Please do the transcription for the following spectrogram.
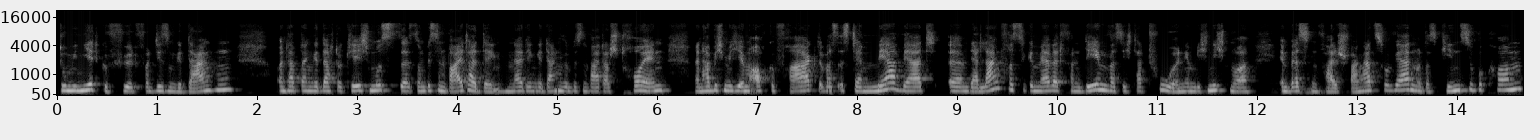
dominiert gefühlt von diesem Gedanken und habe dann gedacht, okay, ich muss da so ein bisschen weiterdenken, ne, den Gedanken so ein bisschen weiter streuen. Dann habe ich mich eben auch gefragt, was ist der Mehrwert, ähm, der langfristige Mehrwert von dem, was ich da tue? Nämlich nicht nur im besten Fall schwanger zu werden und das Kind zu bekommen,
